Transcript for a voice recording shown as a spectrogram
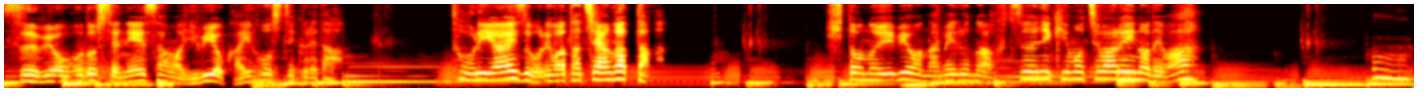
数秒ほどして姉さんは指を解放してくれた。とりあえず俺は立ち上がった。人の指を舐めるのは普通に気持ち悪いのでは？うん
